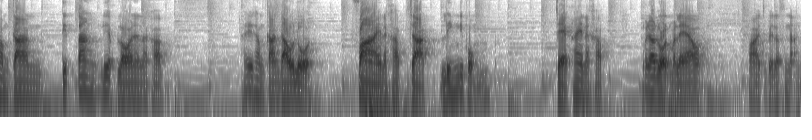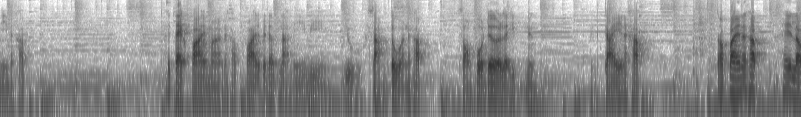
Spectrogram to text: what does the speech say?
ทำการติดตั้งเรียบร้อยแล้วนะครับ ให้ทำการดาวน์โหลดไฟล์นะครับ จากลิงก์ที่ผมแจกให้นะครับ เมื่อดาวน์โหลดมาแล้ว ไฟล์จะเป็นลักษณะนี้นะครับ ให้แตกไฟล์มานะครับ ไฟล์จะเป็นลักษณะนี้มีอยู่ 3 ตัวนะครับ2โฟลเดอร์และอีก 1 เป็นไกด์นะครับ ต่อไปนะครับให้เรา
